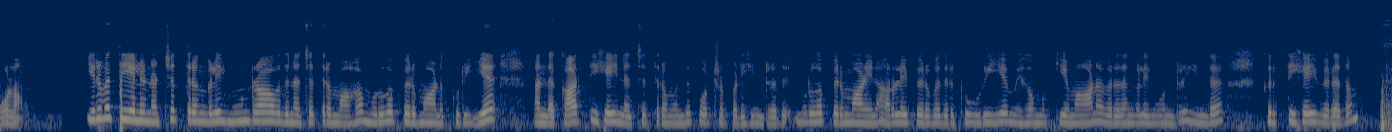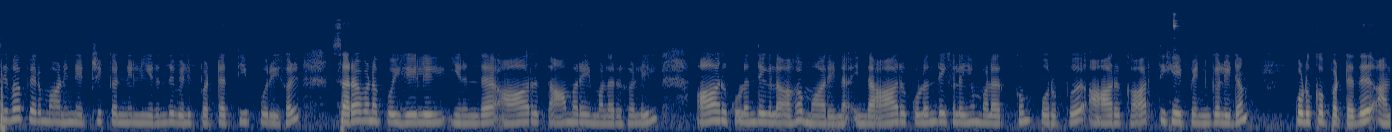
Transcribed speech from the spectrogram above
போகலாம் இருபத்தி ஏழு நட்சத்திரங்களில் மூன்றாவது நட்சத்திரமாக முருகப்பெருமானுக்குரிய அந்த கார்த்திகை நட்சத்திரம் வந்து போற்றப்படுகின்றது. முருகப்பெருமானின் அருளை பெறுவதற்கு உரிய மிக முக்கியமான விரதங்களில் ஒன்று இந்த கிருத்திகை விரதம். சிவபெருமானின் நெற்றிக்கண்ணில் இருந்து வெளிப்பட்ட தீப்பொறிகள் சரவண பொய்களில் இருந்த ஆறு தாமரை மலர்களில் ஆறு குழந்தைகளாக மாறின. இந்த ஆறு குழந்தைகளையும் வளர்க்கும் பொறுப்பு ஆறு கார்த்திகை பெண்களிடம் கொடுக்கப்பட்டது. அந்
